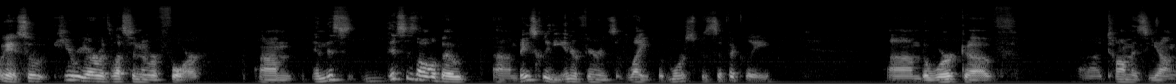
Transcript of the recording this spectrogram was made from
Okay, so here we are with lesson number four, um, and this this is all about um, basically the interference of light, but more specifically, um, the work of uh, Thomas Young,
